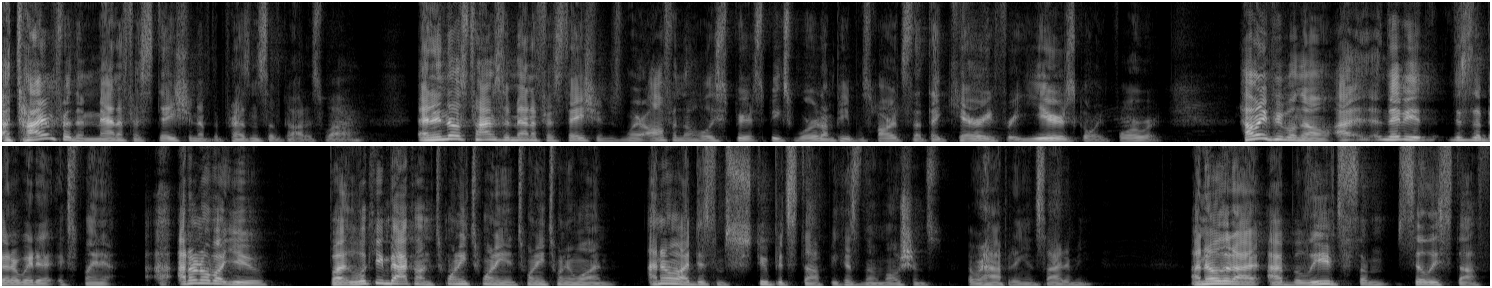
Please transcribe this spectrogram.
a time for the manifestation of the presence of God as well. And in those times of manifestations, where often the Holy Spirit speaks word on people's hearts that they carry for years going forward. How many people know? I, maybe this is a better way to explain it. I, I don't know about you, but looking back on 2020 and 2021, I know I did some stupid stuff because of the emotions that were happening inside of me. I know that I, I believed some silly stuff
